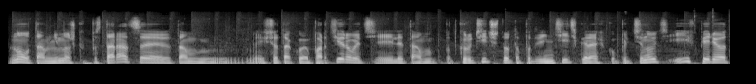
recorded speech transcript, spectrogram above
ну, там, немножко постараться, там, и все такое портировать, или там подкрутить что-то, подвинтить, графику подтянуть, и вперед.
